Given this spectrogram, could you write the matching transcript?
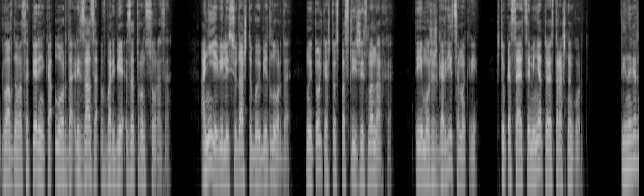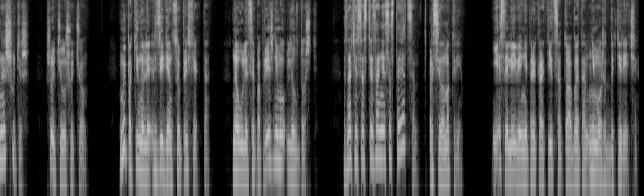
главного соперника лорда Ризаза в борьбе за трон Сороза. Они явились сюда, чтобы убить лорда. Мы только что спасли жизнь монарха. Ты можешь гордиться, Макри. Что касается меня, то я страшно горд. Ты, наверное, шутишь. Шучу, шучу. Мы покинули резиденцию префекта. На улице по-прежнему лил дождь. «Значит, состязания состоятся?» – спросила Макри. «Если ливень не прекратится, то об этом не может быть и речи».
